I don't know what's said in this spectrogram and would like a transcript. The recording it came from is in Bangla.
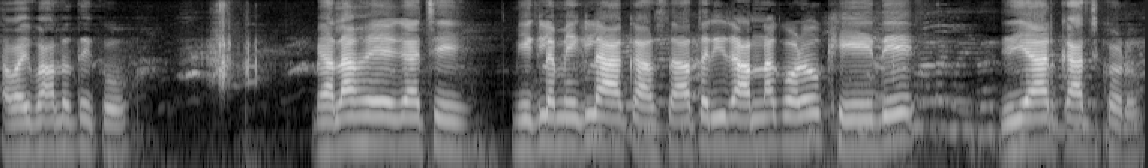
সবাই ভালো থেকো। বেলা হয়ে গেছে। মেঘলা মেঘলা আকাশ। তাড়াতাড়ি রান্না করো, খেয়ে দে। আর কাজ করো।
